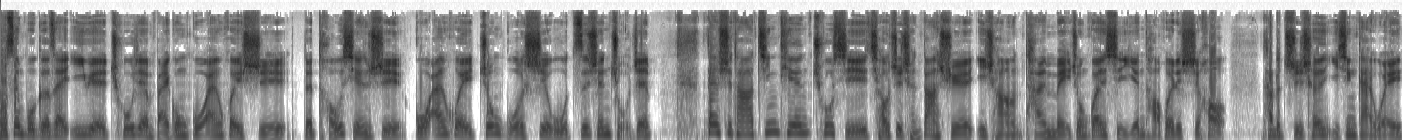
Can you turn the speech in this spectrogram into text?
罗森伯格在一月出任白宫国安会时的头衔是国安会中国事务资深主任，但是他今天出席乔治城大学一场谈美中关系研讨会的时候，他的职称已经改为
